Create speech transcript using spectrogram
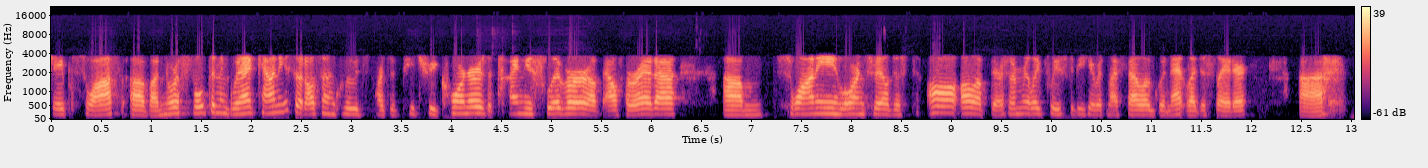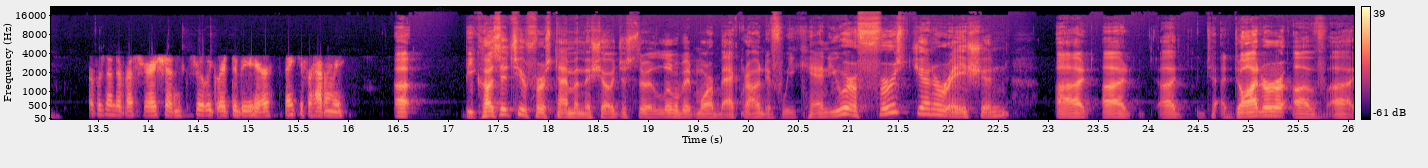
shaped swath of uh, North Fulton and Gwinnett County, So it also includes parts of Peachtree Corners, a tiny sliver of Alpharetta, um, Suwanee, Lawrenceville, just all, all up there. So I'm really pleased to be here with my fellow Gwinnett legislator, uh, Representative Efstration. It's really great to be here. Thank you for having me. Uh, because it's your first time on the show, just a little bit more background, if we can. You are a first generation uh, uh, uh, a daughter of uh,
